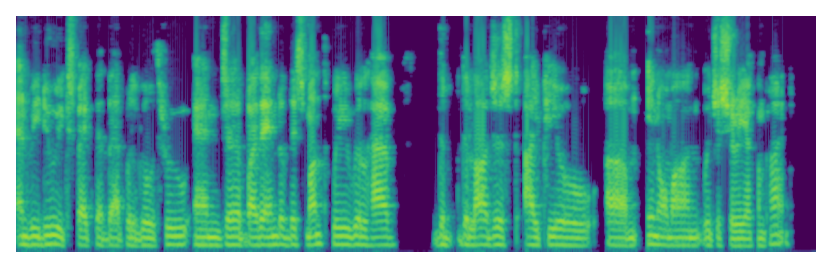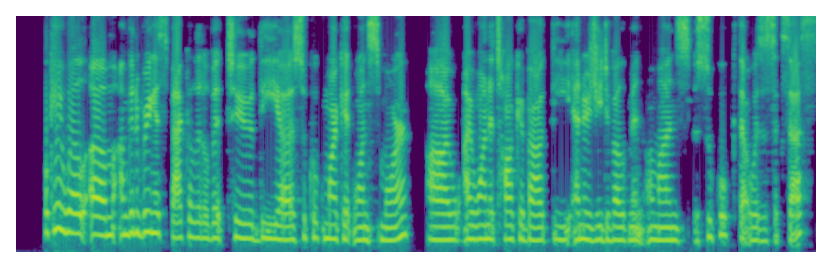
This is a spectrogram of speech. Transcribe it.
And we do expect that that will go through. And uh, by the end of this month, we will have the, the largest IPO um, in Oman, which is Sharia compliant. Okay, well, um, I'm going to bring us back a little bit to the uh, Sukuk market once more. Uh, I want to talk about the Energy Development Oman's Sukuk that was a success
